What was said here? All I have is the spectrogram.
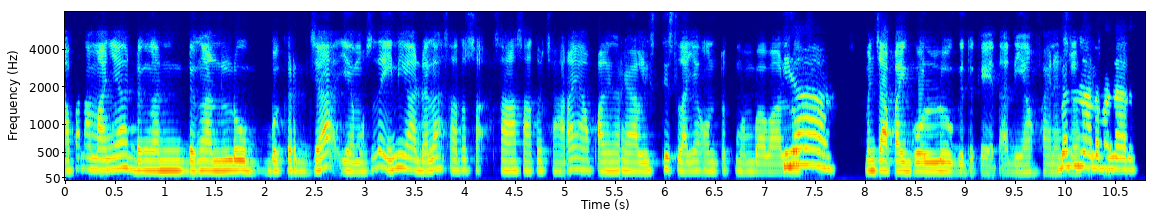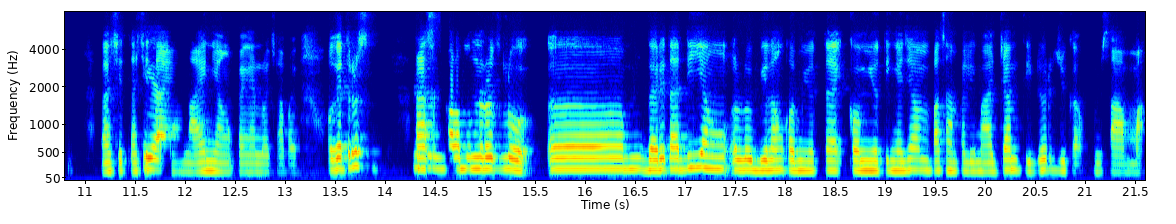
apa namanya dengan dengan lu bekerja ya maksudnya ini adalah satu salah satu cara yang paling realistis lah ya untuk membawa lu yeah. mencapai goal lu gitu kayak tadi yang financial benar benar eh, cita-cita yeah. yang lain yang pengen lu capai oke terus Ras, hmm. kalau menurut lu um, dari tadi yang lu bilang commute commuting aja 4 sampai 5 jam tidur juga pun sama.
